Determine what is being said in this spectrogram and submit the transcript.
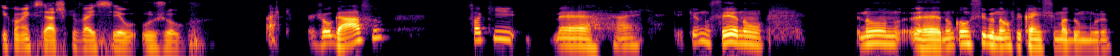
E como é que você acha que vai ser o, o jogo? Acho que jogaço. Só que. É, ai, que eu não sei, eu não. Eu não, é, não consigo não ficar em cima do muro.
